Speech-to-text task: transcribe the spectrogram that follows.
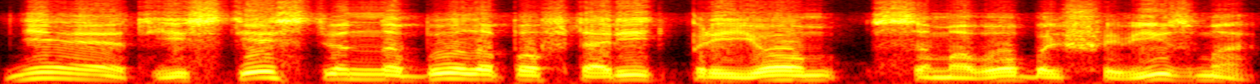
Нет, естественно было повторить прием самого большевизма,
